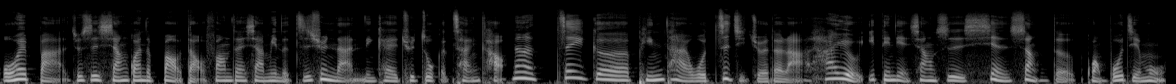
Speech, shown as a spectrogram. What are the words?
我会把就是相关的报道放在下面的资讯栏，你可以去做个参考。那这个平台我自己觉得啦，它有一点点像是线上的广播节目。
